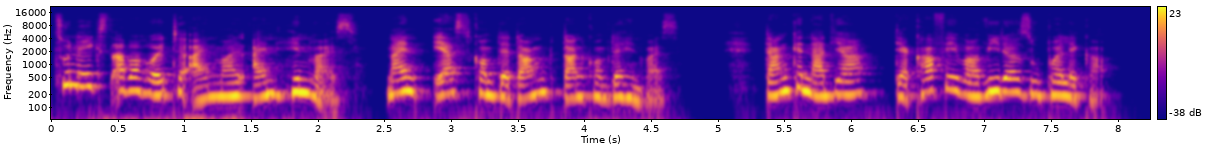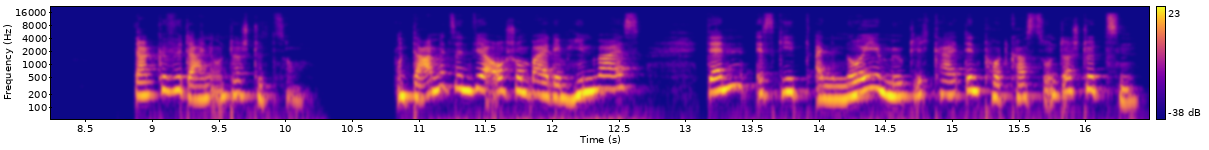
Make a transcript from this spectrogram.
Zunächst aber heute einmal ein Hinweis. Nein, erst kommt der Dank, dann kommt der Hinweis. Danke Nadja, der Kaffee war wieder super lecker. Danke für deine Unterstützung. Und damit sind wir auch schon bei dem Hinweis, denn es gibt eine neue Möglichkeit, den Podcast zu unterstützen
